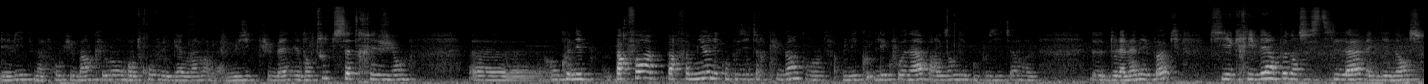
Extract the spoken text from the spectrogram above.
les rythmes afro-cubains que l'on retrouve également dans la musique cubaine et dans toute cette région euh, on connaît parfois, parfois mieux les compositeurs cubains, les, les par exemple, des compositeurs euh, de, la même époque, qui écrivaient un peu dans ce style-là, avec des danses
